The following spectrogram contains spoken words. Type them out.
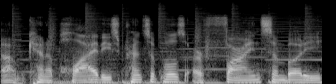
um, can apply these principles or find somebody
